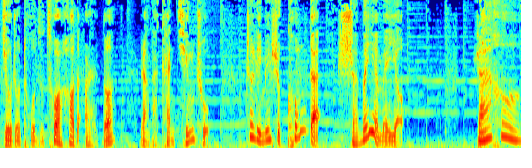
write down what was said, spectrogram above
揪住兔子绰号的耳朵，让他看清楚，这里面是空的，什么也没有。然后，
